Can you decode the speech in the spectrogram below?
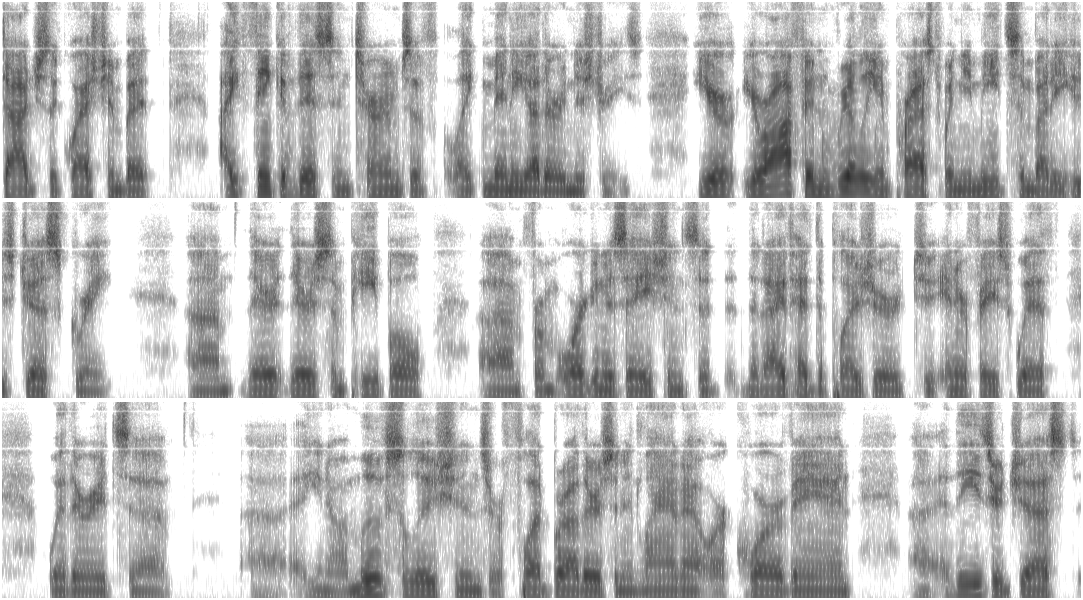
dodge the question, but I think of this in terms of like many other industries. You're you're often really impressed when you meet somebody who's just great. Um, there there's some people um, from organizations that that I've had the pleasure to interface with, whether it's uh, uh, you know a Move Solutions or Flood Brothers in Atlanta or Corovan. Uh, these are just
